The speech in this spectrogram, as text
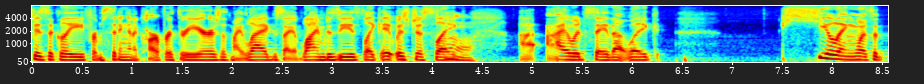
physically from sitting in a car for three years with my legs. I have Lyme disease. Like it was just like, Oh. I, I would say that like healing wasn't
